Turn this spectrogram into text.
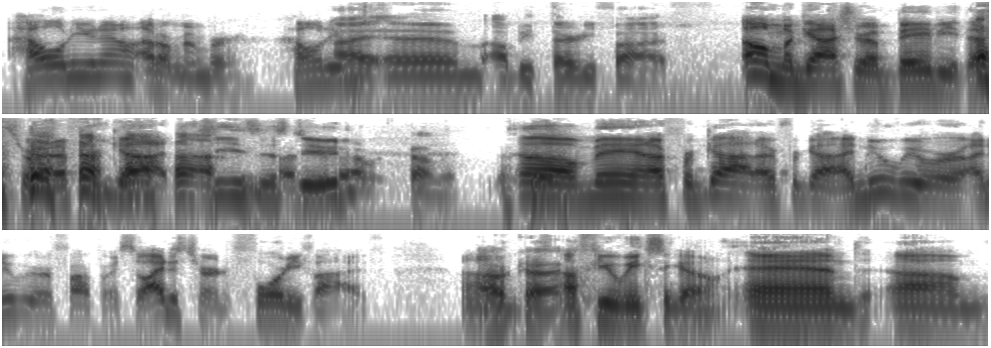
how old are you now? I don't remember. How old are you? I am. I'll be 35. Oh my gosh, you're a baby. That's right. I forgot. Jesus, dude. oh man, I forgot. I forgot. I knew we were. I knew we were far apart. So I just turned 45. Um, okay. A few weeks ago, and um,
